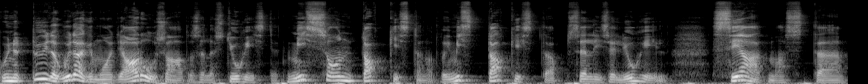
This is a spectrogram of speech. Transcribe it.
kui nüüd püüda kuidagimoodi aru saada sellest juhist, et mis on takistanud või mis takistab sellisel juhil seadmast äh,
